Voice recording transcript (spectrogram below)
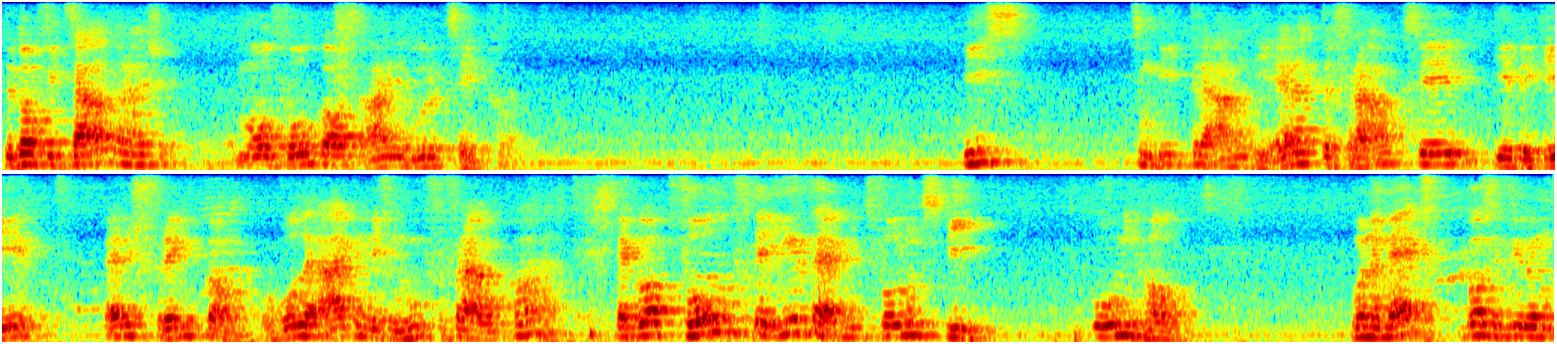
Der David selber hat mal Vollgas einen durchgesäckelt. Bis zum bitteren Ende. Er hat eine Frau gesehen, die begehrt. Er ist fremdgegangen, obwohl er eigentlich einen Haufen Frauen hatte. Er geht voll auf der Erde mit vollem Speed, ohne Halt. Als er merkt, was er für einen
